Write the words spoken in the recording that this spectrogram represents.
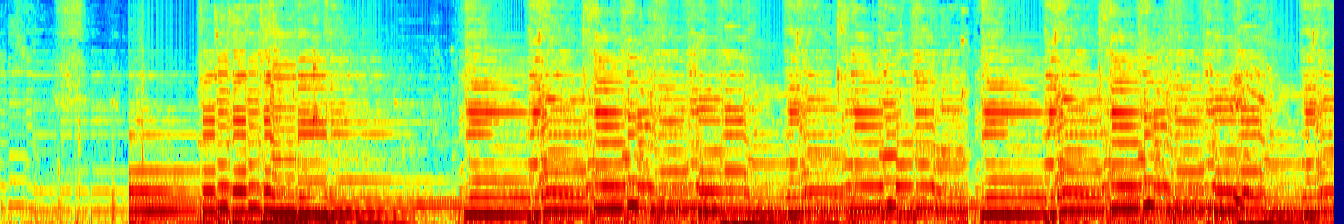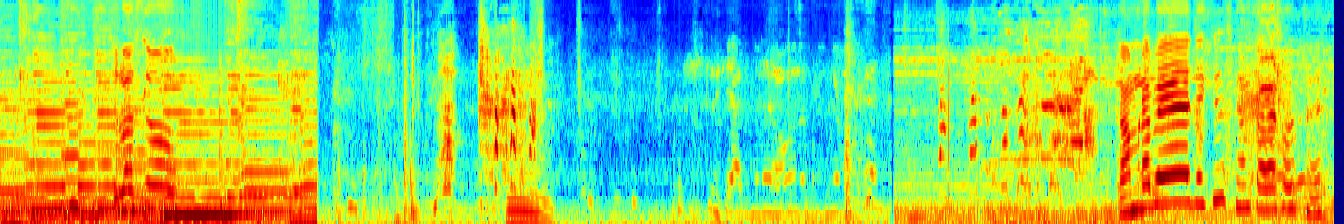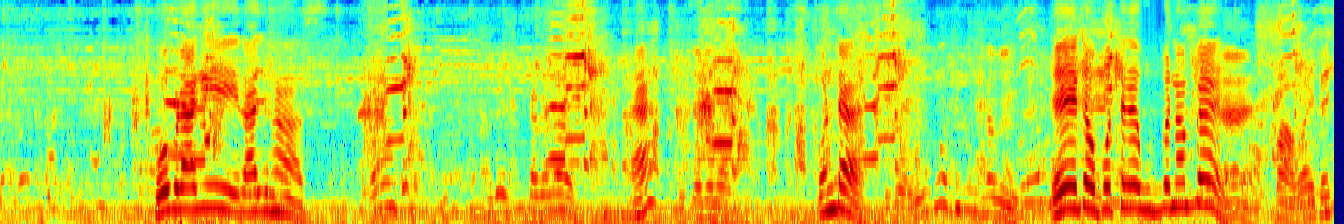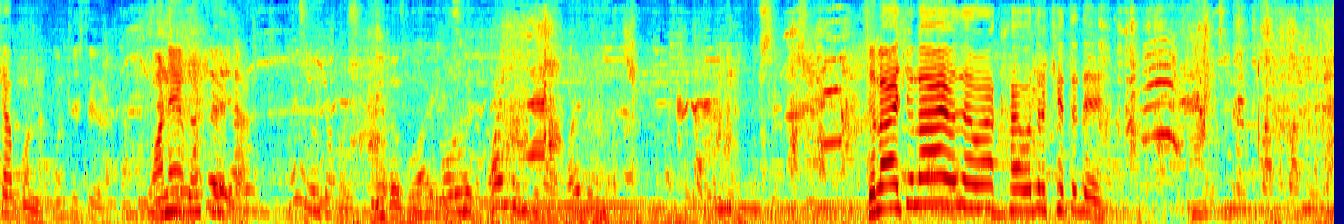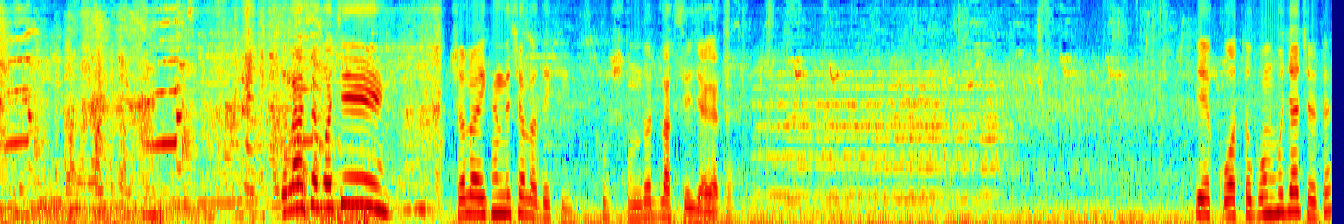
চলে আসো কামড়াবে, দেখিস কেমন তারা করছে। খুব রাগি রাজহাঁস। হ্যাঁ? কোনটা? এ, এটা উপর থেকে উঠবে, নামবে? বাবা, এটাই চাপবো না। অনেক উঁচু এটা। চলে আয় ওদের ওরা ওদের খেতে দে। চলে আসো কচি। চলো এখান দিয়ে চলো দেখি। খুব সুন্দর লাগছে এই জায়গাটা। এ, কত গম্বুজ আছে এতে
